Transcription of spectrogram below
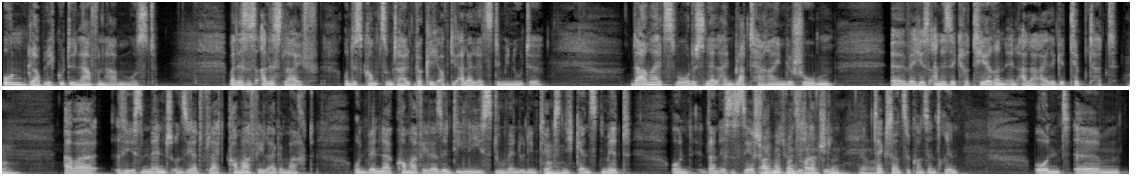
unglaublich gute Nerven haben musst. Weil es ist alles live und es kommt zum Teil wirklich auf die allerletzte Minute. Damals wurde schnell ein Blatt hereingeschoben, äh, welches eine Sekretärin in aller Eile getippt hat. Mhm. Aber sie ist ein Mensch und sie hat vielleicht Kommafehler gemacht. Und wenn da Kommafehler sind, die liest du, wenn du den Text mhm. nicht kennst, mit. Und dann ist es sehr schwer, Atmet manchmal sich auf den ja. Text dann zu konzentrieren. Und ähm,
